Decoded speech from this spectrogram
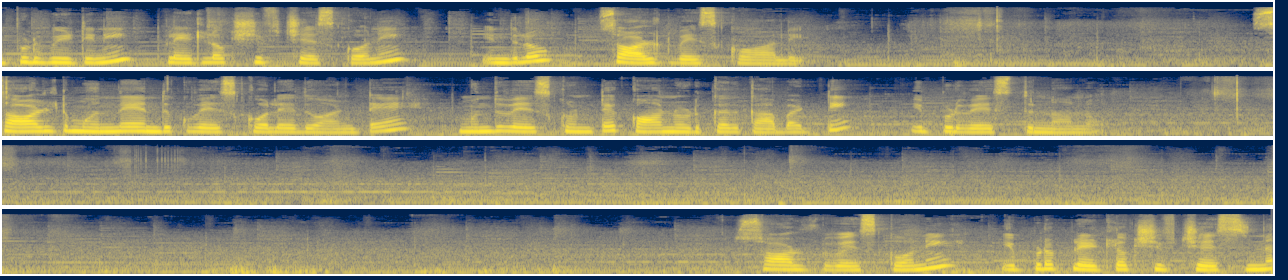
ఇప్పుడు వీటిని ప్లేట్లోకి షిఫ్ట్ చేసుకొని ఇందులో సాల్ట్ వేసుకోవాలి. సాల్ట్ ముందే ఎందుకు వేసుకోలేదు అంటే ముందు వేసుకుంటే కార్న్ ఉడకదు కాబట్టి ఇప్పుడు వేస్తున్నాను. సాల్ట్ వేసుకొని ఇప్పుడు ప్లేట్లోకి షిఫ్ట్ చేసిన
